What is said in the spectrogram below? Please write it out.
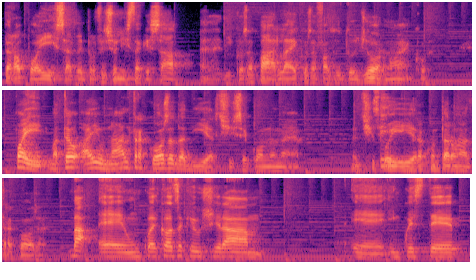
però poi serve il professionista che sa eh, di cosa parla e cosa fa tutto il giorno, ecco. Poi Matteo hai un'altra cosa da dirci secondo me, ci Sì. puoi raccontare un'altra cosa? Ma è un qualcosa che uscirà eh, in queste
